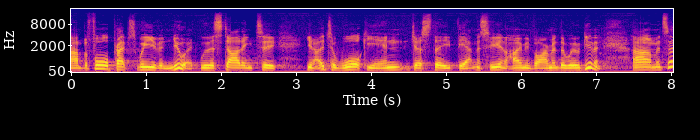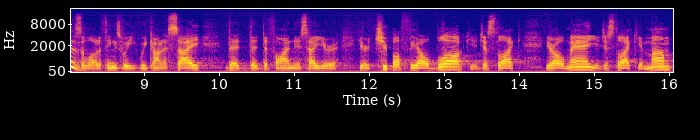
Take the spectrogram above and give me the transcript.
Um, before perhaps we even knew it, we were starting to, you know, to walk in just the, the atmosphere and the home environment that we were given. Um, and so there's a lot of things we, we kind of say that, that define this. Hey, you're a, you're a chip off the old block, you're just like your old man, you're just like your mum.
